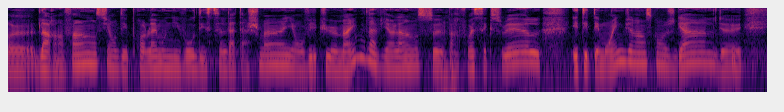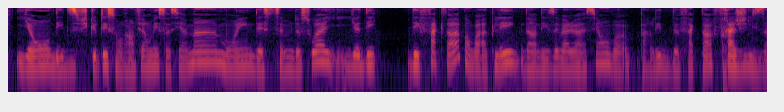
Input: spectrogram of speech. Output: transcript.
euh, de leur enfance, ils ont des problèmes au niveau des styles d'attachement, ils ont vécu eux-mêmes de la violence euh, parfois sexuelle, été témoins de violence conjugale, de- ils ont des difficultés, ils sont renfermés socialement, moins d'estime de soi. Il y a des des facteurs qu'on va appeler dans des évaluations, on va parler de facteurs fragilisants.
